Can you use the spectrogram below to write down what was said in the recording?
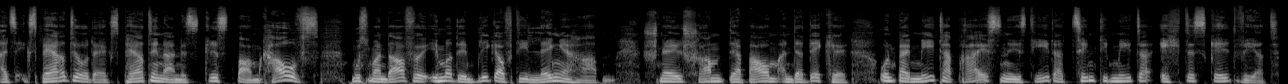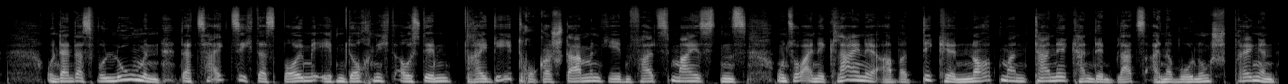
Als Experte oder Expertin eines Christbaumkaufs muss man dafür immer den Blick auf die Länge haben. Schnell schrammt der Baum an der Decke und bei Meterpreisen ist jeder Zentimeter echtes Geld wert. Und dann das Volumen, da zeigt sich, dass Bäume eben doch nicht aus dem 3D-Drucker stammen, jedenfalls meistens. Und so eine kleine, aber dicke Nordmann-Tanne kann den Platz einer Wohnung sprengen.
